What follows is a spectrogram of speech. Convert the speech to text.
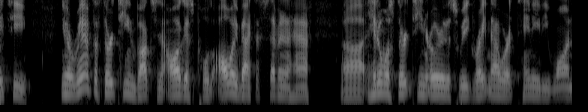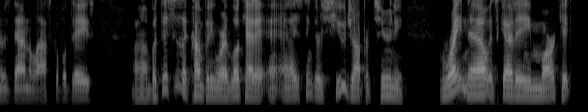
IT. You know, ran up to thirteen bucks in August, pulled all the way back to seven and a half. Uh, hit almost 13 earlier this week. Right now we're at 1081. It was down the last couple days. Uh, but this is a company where I look at it and, and, I just think there's huge opportunity. Right now, it's got a market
